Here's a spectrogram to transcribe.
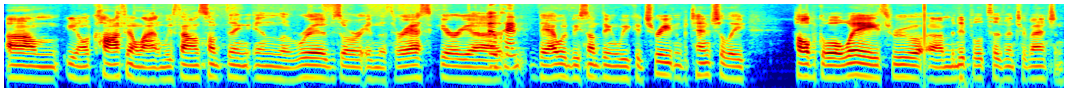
um, you know, coughing a lot, and we found something in the ribs or in the thoracic area, Okay. that would be something we could treat and potentially help go away through a manipulative intervention.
